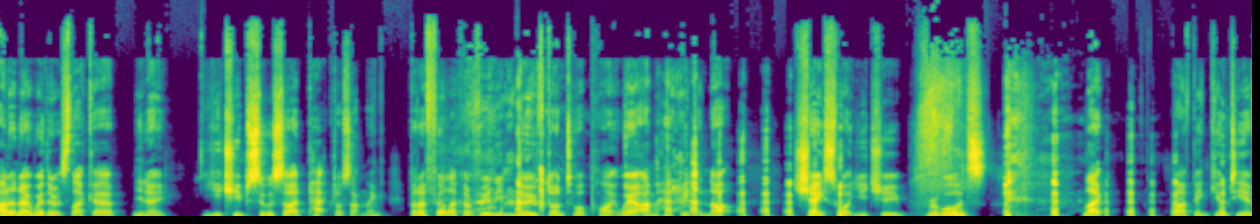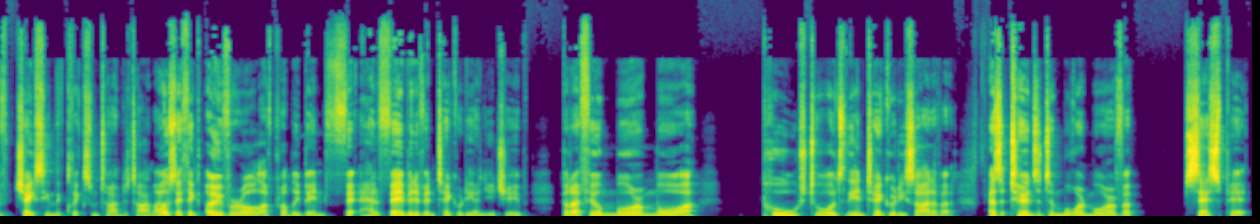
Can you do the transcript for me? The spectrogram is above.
I don't know whether it's like a, you know, YouTube suicide pact or something, but I feel like I've really moved on to a point where I'm happy to not chase what YouTube rewards. Like, I've been guilty of chasing the clicks from time to time. I also think overall I've probably been had a fair bit of integrity on YouTube, but I feel more and more pulled towards the integrity side of it as it turns into more and more of a cesspit.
